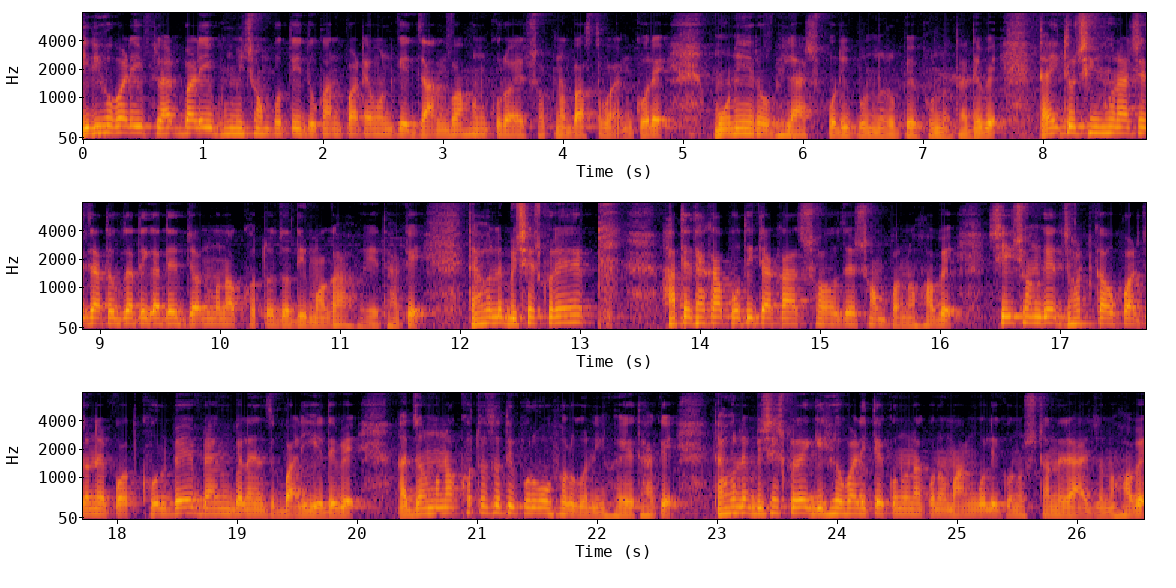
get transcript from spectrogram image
গৃহবাড়ি ফ্ল্যাট বাড়ি ভূমি সম্পত্তি, দোকানপাট, এমনকি যানবাহন ক্রয়ের স্বপ্ন বাস্তবায়ন করে মনের অভিলাষ পরিপূর্ণরূপে পূর্ণতা দেবে। তাই তো সিংহ রাশি জাতক জাতিকাদের জন্ম নক্ষত্র যদি মগা হয়ে থাকে, তাহলে বিশেষ করে হাতে থাকা প্রতিটা কাজ সহজে সম্পন্ন হবে। সেই সঙ্গে ঝটকা উপার্জনের পথ খুলবে ব্যাংক ব্যালেন্স বাড়িয়ে দেবে। আর জন্ম নক্ষত্র যদি পূর্ব ফলগুনি হয়ে থাকে, তাহলে বিশেষ করে গৃহবাড়িতে কোনো না কোনো মাঙ্গলিক অনুষ্ঠানের আয়োজন হবে।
